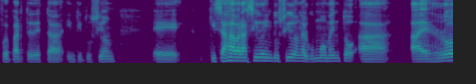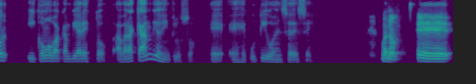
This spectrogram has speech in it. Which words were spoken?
fue parte de esta institución, eh, quizás habrá sido inducido en algún momento a, error y cómo va a cambiar esto. ¿Habrá cambios incluso eh, ejecutivos en CDC? Bueno, eh,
